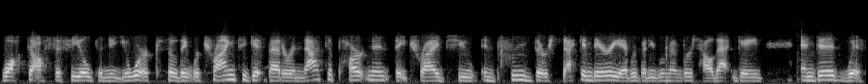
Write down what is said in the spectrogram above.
walked off the field to New York. So they were trying to get better in that department. They tried to improve their secondary. Everybody remembers how that game ended with,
